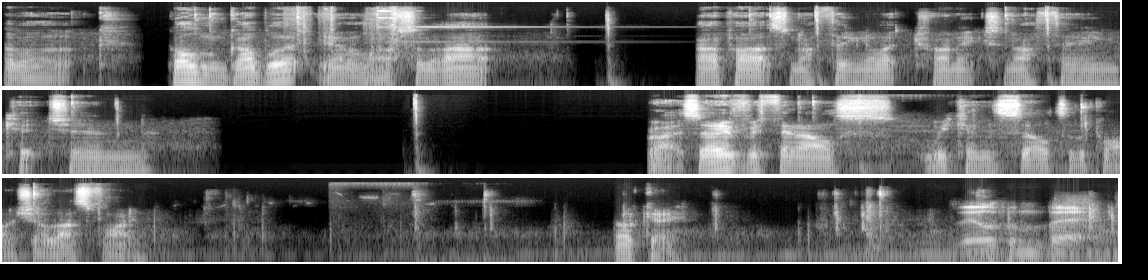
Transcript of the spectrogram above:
Have a look. Golden Goblet. Yeah, we'll have some of that. Car parts, nothing. Electronics, nothing. Kitchen. Right, so everything else we can sell to the pawn shop, that's fine. Okay. Welcome back.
